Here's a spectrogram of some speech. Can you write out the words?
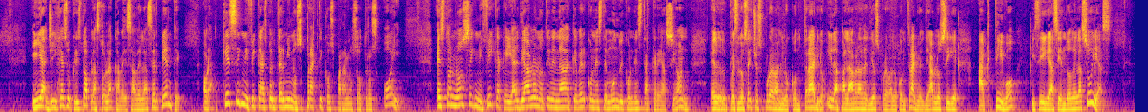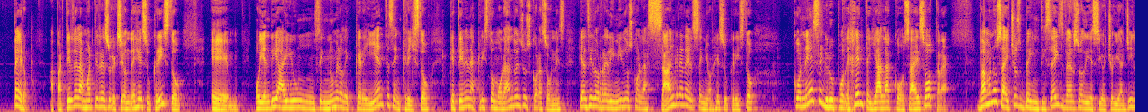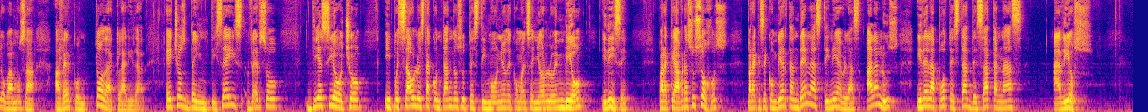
y allí Jesucristo aplastó la cabeza de la serpiente. Ahora, ¿qué significa esto en términos prácticos para nosotros hoy? Esto no significa que ya el diablo no tiene nada que ver con este mundo y con esta creación. El, pues los hechos prueban lo contrario y la palabra de Dios prueba lo contrario. El diablo sigue activo y sigue haciendo de las suyas. Pero a partir de la muerte y resurrección de Jesucristo, eh, hoy en día hay un sinnúmero de creyentes en Cristo que tienen a Cristo morando en sus corazones, que han sido redimidos con la sangre del Señor Jesucristo. Con ese grupo de gente ya la cosa es otra. Vámonos a Hechos 26, verso 18, y allí lo vamos a, a ver con toda claridad. Hechos 26, verso 18 y pues Saulo está contando su testimonio de cómo el Señor lo envió y dice, para que abra sus ojos, para que se conviertan de las tinieblas a la luz y de la potestad de Satanás a Dios.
